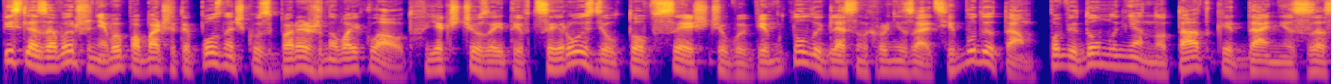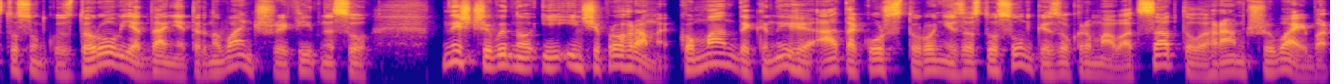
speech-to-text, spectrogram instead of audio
Після завершення ви побачите позначку збережено в iCloud. Якщо зайти в цей розділ, то все, що ви вімкнули для синхронізації, буде там. Повідомлення повідомлення, нотатки, дані з застосунку здоров'я, дані тренувань чи фітнесу. Нижче видно і інші програми, команди, книги, а також сторонні застосунки, зокрема WhatsApp, Telegram чи Viber.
